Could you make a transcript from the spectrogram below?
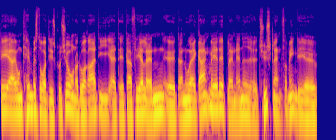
det er jo en kæmpe stor diskussion, og du har ret i, at øh, der er flere lande, øh, der nu er i gang med det, blandt andet øh, Tyskland formentlig, øh,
